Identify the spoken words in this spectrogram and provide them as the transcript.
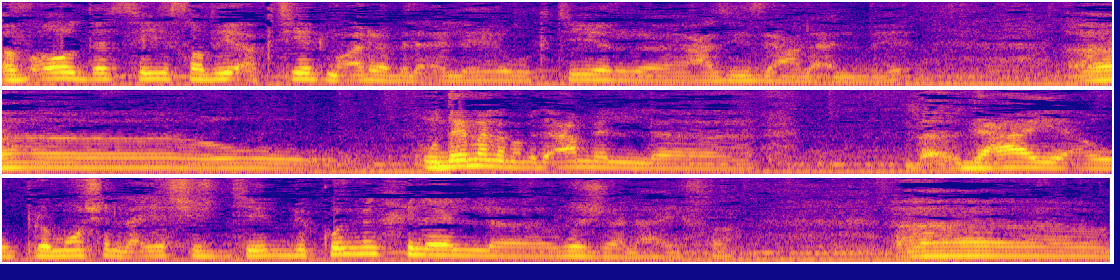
of all this هي صديقة كثير مقربة لإلي وكثير عزيزة على قلبي. آه ودائما لما بدي أعمل آه دعاية أو بروموشن لأي شيء جديد بيكون من خلال آه وجهه لهيفا آه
